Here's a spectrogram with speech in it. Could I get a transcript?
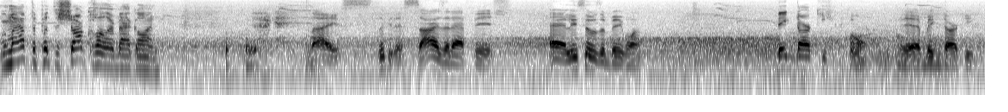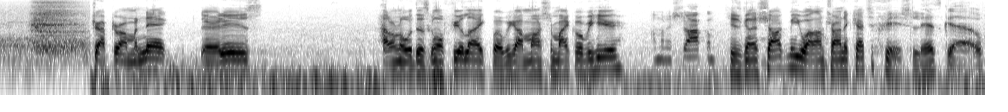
We might have to put the shock collar back on. Nice. Look at the size of that fish. Hey, at least it was a big one. Big darky. Boom. Yeah, big darky. Dropped around my neck. There it is. I don't know what this is gonna feel like, but we got Monster Mike over here. I'm gonna shock him. He's gonna shock me while I'm trying to catch a fish. Let's go.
